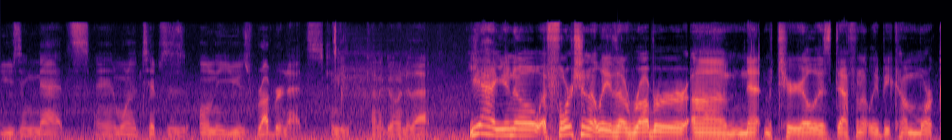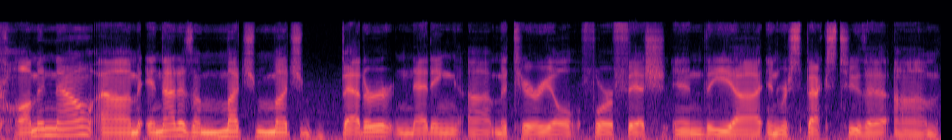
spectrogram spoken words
using nets, and one of the tips is only use rubber nets. Can you kind of go into that? Yeah, you know, fortunately, the rubber um, net material has definitely become more common now, um, and that is a much, much better netting uh, material for fish in the uh, in respects to the um,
